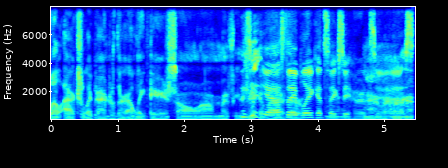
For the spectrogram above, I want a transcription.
Well, actually, Pedro, they're LEDs, so um, if you think about yes, it, they they're- blink at 60 hertz. Yes.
